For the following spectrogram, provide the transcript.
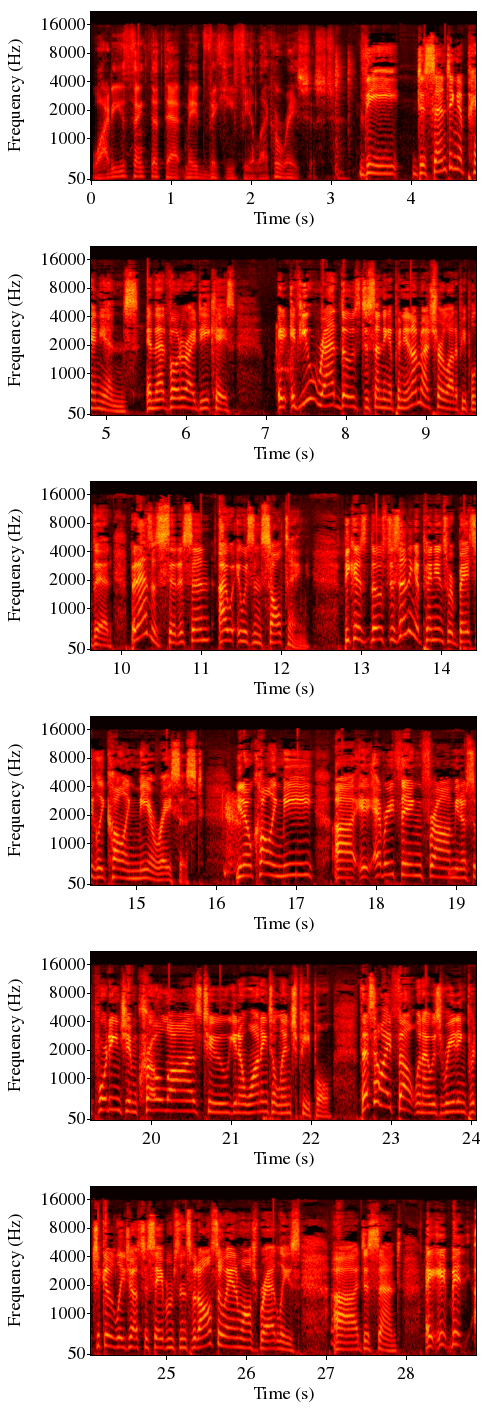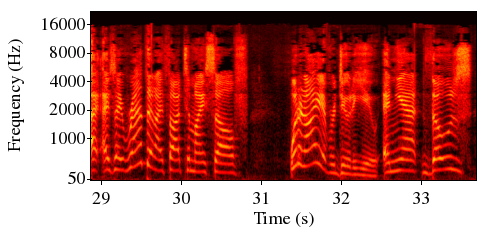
why do you think that that made Vicki feel like a racist? the dissenting opinions in that voter ID case. If you read those dissenting opinions, I'm not sure a lot of people did, but as a citizen, I it was insulting because those dissenting opinions were basically calling me a racist. You know, calling me uh, everything from you know supporting Jim Crow laws to you know wanting to lynch people. That's how I felt when I was reading, particularly Justice Abrahamson's, but also Ann Walsh Bradley's uh, dissent. It, it, I, as I read that, I thought to myself. What did I ever do to you? And yet those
